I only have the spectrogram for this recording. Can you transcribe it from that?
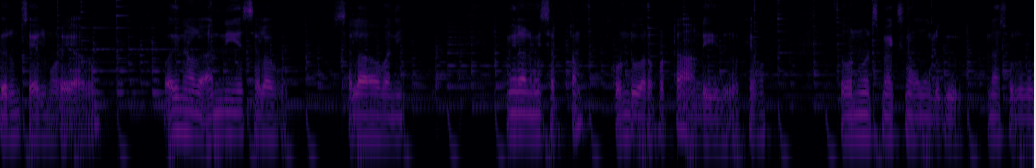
பெரும் செயல்முறையாகும். பதினாலு அந்நிய செலவு செலாவணி மேலாண்மை சட்டம் கொண்டு வரப்பட்ட ஆண்டு இது ஓகேவா ஸோ ஒன் வேர்ட்ஸ் மேக்ஸிமம் உங்களுக்கு என்ன சொல்கிறது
